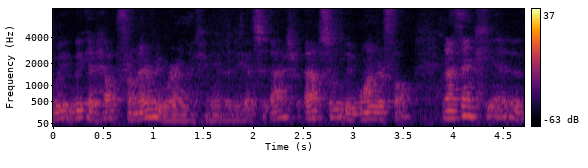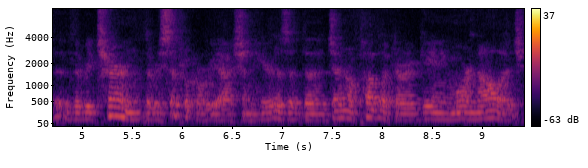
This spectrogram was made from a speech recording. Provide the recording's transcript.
we, we get help from everywhere in the community. It's absolutely wonderful. And I think uh, the, return, the reciprocal reaction here is that the general public are gaining more knowledge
